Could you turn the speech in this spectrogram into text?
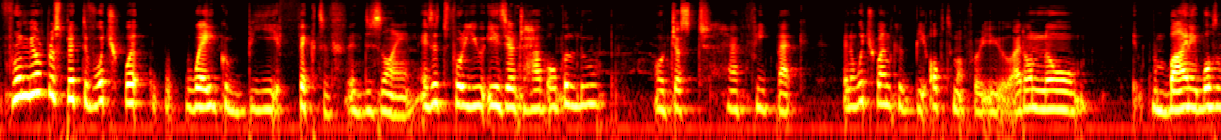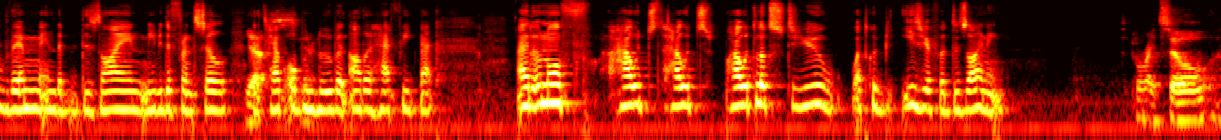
from your perspective, which way, way could be effective in design? Is it for you easier to have open loop or just have feedback and which one could be optimal for you? I don't know combining both of them in the design, maybe different cell Yes, that have open yeah. loop and other have feedback. I don't know if how it how it how it looks to you. What could be easier for designing? Right. So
